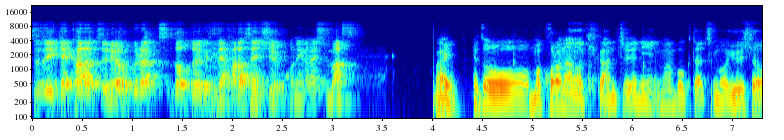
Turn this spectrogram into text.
続いて唐津レオブラックスドットエグゼ原選手お願いします。はい。えっと、まあ、コロナの期間中に、まあ、僕たちも優勝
